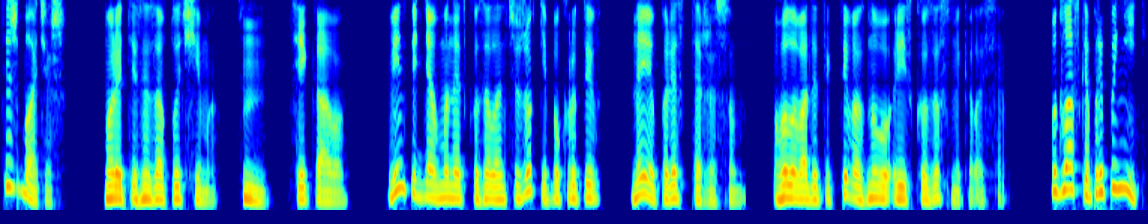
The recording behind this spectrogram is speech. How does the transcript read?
Ти ж бачиш. Моретті знизав плечима. Хм, цікаво. Він підняв монетку за ланцюжок і покрутив нею перед Стержесом. Голова детектива знову різко засмикалася. Будь ласка, припиніть.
